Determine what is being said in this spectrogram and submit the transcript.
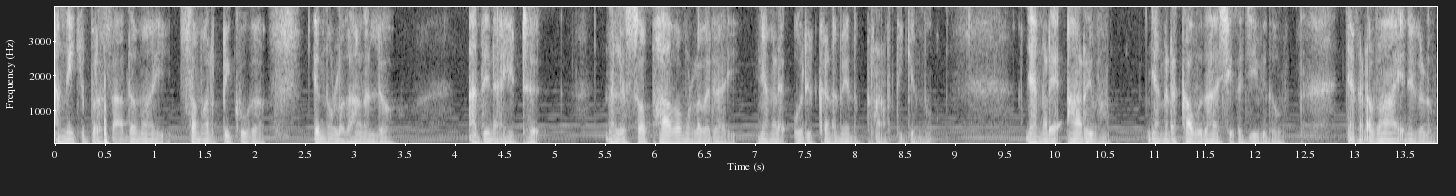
അങ്ങേക്ക് പ്രസാദമായി സമർപ്പിക്കുക എന്നുള്ളതാണല്ലോ. അതിനായിട്ട് നല്ല സ്വഭാവമുള്ളവരായി ഞങ്ങളെ ഒരുക്കണമെന്ന് പ്രാർത്ഥിക്കുന്നു. ഞങ്ങളുടെ അറിവും ഞങ്ങളുടെ കൗതാശിക ജീവിതവും ഞങ്ങളുടെ വായനകളും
